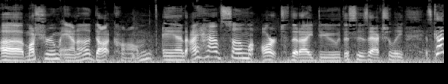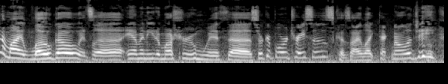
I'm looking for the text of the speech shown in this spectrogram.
uh, mushroomanna.com and I have some art that I do. This is actually, it's kind of my logo. It's a Amanita mushroom with uh, circuit board traces because I like technology.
